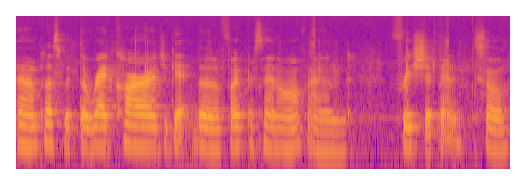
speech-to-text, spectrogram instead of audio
Um, plus with the red card, you get the 5% off and free shipping. So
